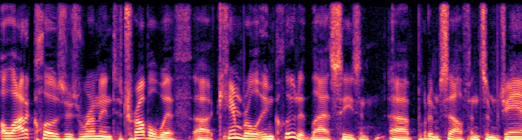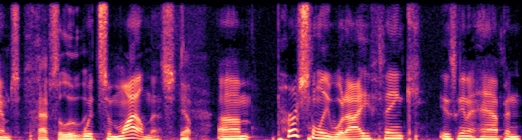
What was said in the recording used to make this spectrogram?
a lot of closers run into trouble with. Uh, Kimbrel included last season, uh, put himself in some jams Absolutely. with some wildness. Yep. Um, personally, what I think is going to happen,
